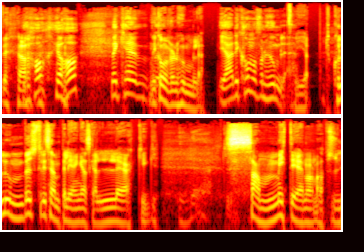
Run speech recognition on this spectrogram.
ja. ja. Jaha, jaha. Men kan, Det kommer från humle. Ja, det kommer från humle. Japp. Columbus till exempel är en ganska lökig. Summit är en av de absolut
